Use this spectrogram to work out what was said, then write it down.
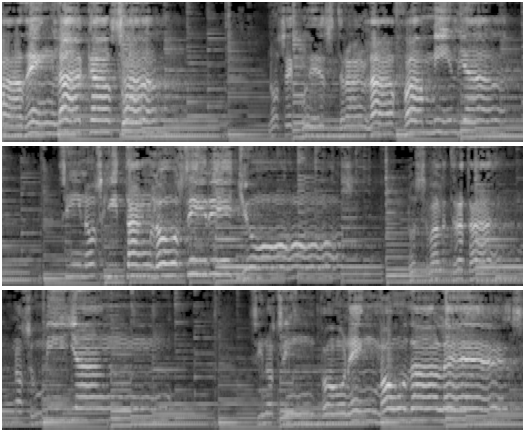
Invaden la casa, nos secuestran la familia, si nos quitan los derechos, nos maltratan, nos humillan, si nos imponen modales,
